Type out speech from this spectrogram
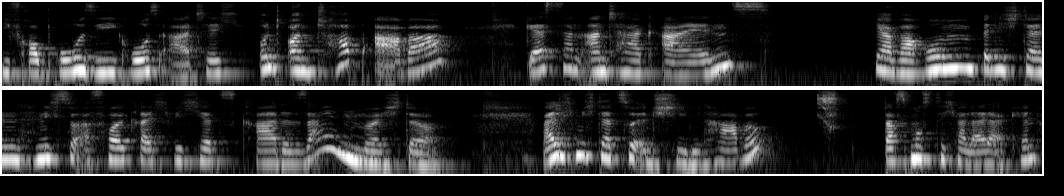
die Frau Brosi, großartig. Und on top aber gestern an Tag 1, ja, warum bin ich denn nicht so erfolgreich, wie ich jetzt gerade sein möchte? Weil ich mich dazu entschieden habe. Das musste ich ja leider erkennen.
